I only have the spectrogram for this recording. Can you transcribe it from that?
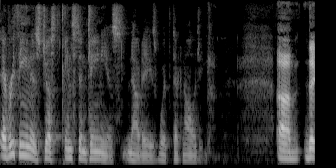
everything is just instantaneous nowadays with technology um, the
